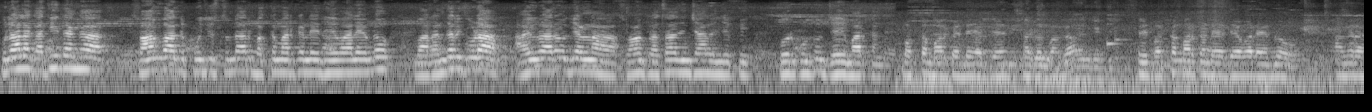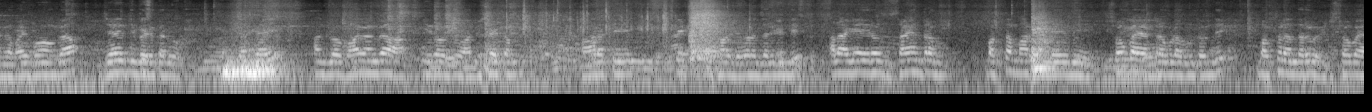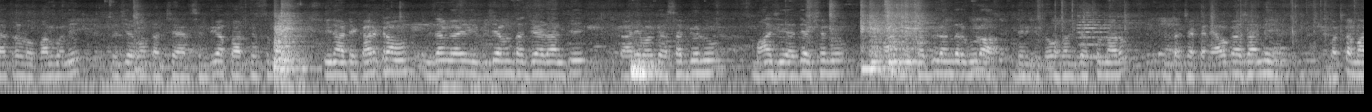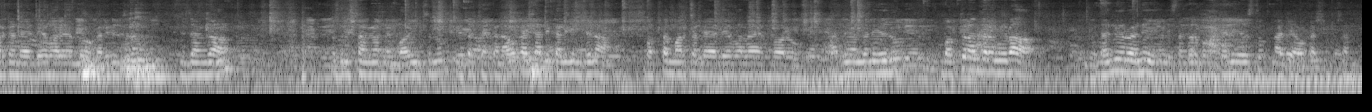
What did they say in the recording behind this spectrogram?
కులాలకు అతీతంగా స్వామివారిని పూజిస్తున్నారు భక్త మార్కండే దేవాలయంలో. వారందరికీ కూడా ఆయురారోగ్యాలను స్వామి ప్రసాదించాలని చెప్పి కోరుకుంటూ జై మార్కండే భక్త మార్కండేయ జయంతి సందర్భంగా శ్రీ భక్త మార్కండేయ దేవాలయంలో అంగరంగ వైభవంగా జయంతి వేడుకలు జరిగాయి. అందులో భాగంగా ఈరోజు అభిషేకం భారతి వివరం ఇవ్వడం జరిగింది. అలాగే ఈరోజు సాయంత్రం భక్త మార్కండేయుని శోభాయాత్ర కూడా ఉంటుంది. భక్తులందరూ ఈ శోభాయాత్రలో పాల్గొని విజయవంతం చేయాల్సిందిగా ప్రార్థిస్తున్నాం. ఈనాటి కార్యక్రమం నిజంగా ఈ విజయవంతం చేయడానికి కార్యవర్గ సభ్యులు మాజీ అధ్యక్షులు మాజీ సభ్యులందరూ కూడా దీనికి దోహదం చేస్తున్నారు. ఇంత చక్కని అవకాశాన్ని భక్త మార్కండేయ దేవాలయంలో కలిగించడం నిజంగా అదృష్టంగా మేము భావించున్నాం ఇంత చక్కని అవకాశాన్ని కలిగించిన భక్త మార్కండేయ దేవాలయం వారు అభినందనీయులు. భక్తులందరూ కూడా ధన్యులు అని ఈ సందర్భంగా తెలియజేస్తూ నాకు అవకాశం ఇచ్చాను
